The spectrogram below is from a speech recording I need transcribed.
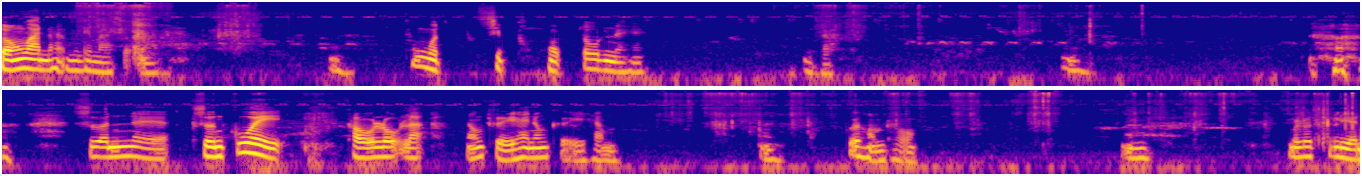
สองวันนะคะไม่ได้มาสองวันทั้งหมดสิบหกต้นนะฮะนี่ค่ะ สวนเอ่อสวนกล้วย เขาโละละ น้องเขยให้น้องเขยทำกล้วยหอมทองมมารดทุเรียน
